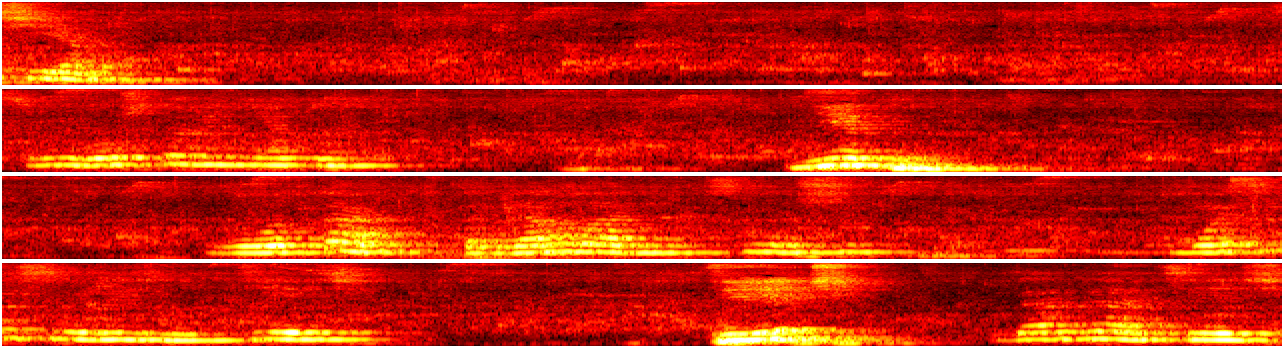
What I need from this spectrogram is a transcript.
Зачем? Своего что ли нету? Нету. Вот как? Тогда ладно, слушай. Мой смысл жизни – течь. Течь? Да-да, течь.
